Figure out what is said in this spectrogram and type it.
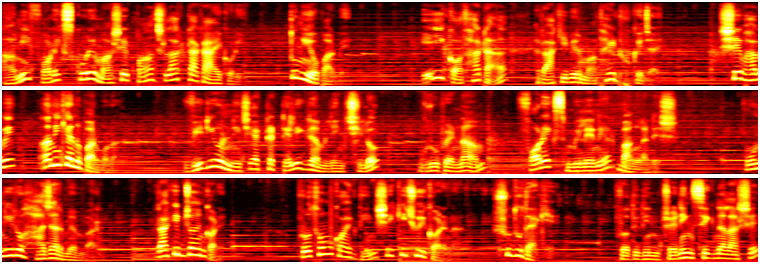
আমি ফরেক্স করে মাসে পাঁচ লাখ টাকা আয় করি, তুমিও পারবে। এই কথাটা রাকিবের মাথায় ঢুকে যায়। সে ভাবে, আমি কেন পারব না? ভিডিওর নিচে একটা টেলিগ্রাম লিঙ্ক ছিল, গ্রুপের নাম ফরেক্স মিলেনিয়ার বাংলাদেশ। পনেরো হাজার মেম্বার। রাকিব জয়েন করে। প্রথম কয়েকদিন সে কিছুই করে না, শুধু দেখে। প্রতিদিন ট্রেডিং সিগন্যাল আসে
